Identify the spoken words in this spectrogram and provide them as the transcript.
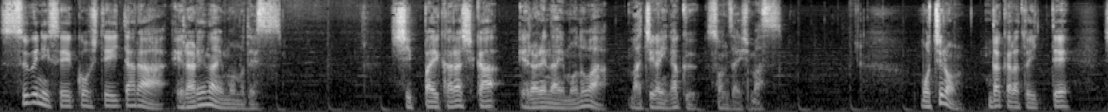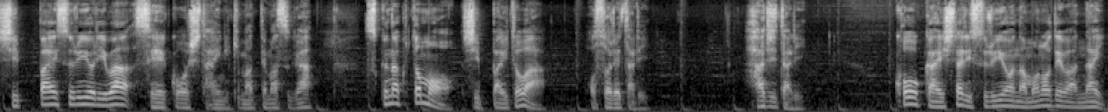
すぐに成功していたら得られないものです。失敗からしか得られないものは間違いなく存在します。もちろんだからといって失敗するよりは成功したいに決まってますが少なくとも失敗とは恐れたり恥じたり後悔したりするようなものではない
